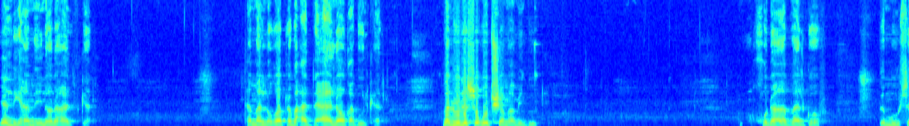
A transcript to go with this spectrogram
یعنی همه اینا رو حذف کرد. تملقات رو به حد اعلا قبول کرد. و رود سقوطش هم همین بود. خدا اول گفت به موسی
